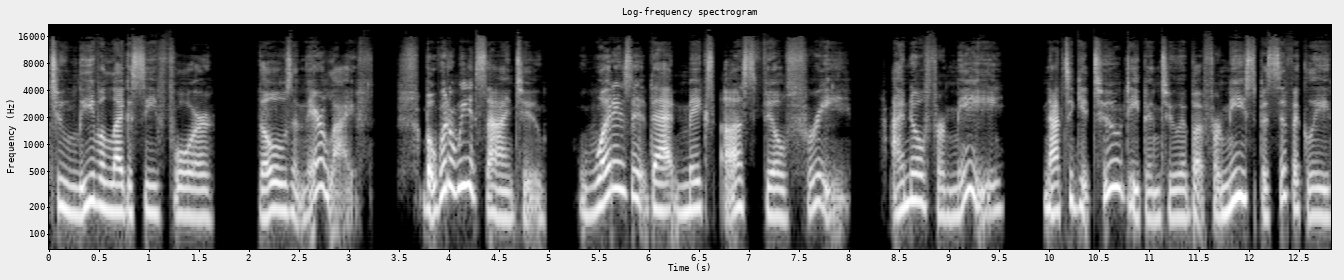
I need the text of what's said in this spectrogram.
to leave a legacy for those in their life. But what are we assigned to? What is it that makes us feel free? I know for me, not to get too deep into it, but for me specifically,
